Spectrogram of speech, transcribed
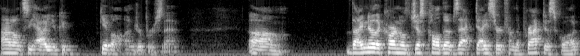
I don't see how you could give a hundred percent. Um, I know the Cardinals just called up Zac Dysert from the practice squad.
